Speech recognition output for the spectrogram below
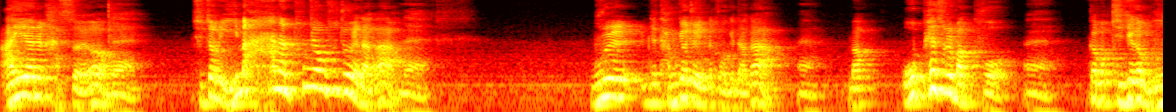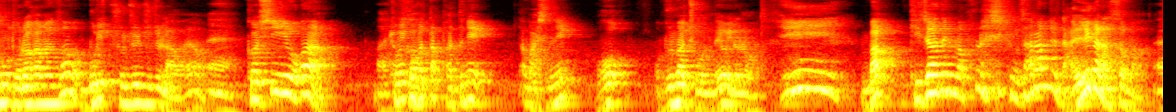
IR을 갔어요. 네. 진짜로 이만한 투명 수조에다가 네. 물 이제 담겨져 있는 거기다가 네. 막 오폐수를 막 부어. 네. 그러니까 막 기계가 뭉 돌아가면서 물이 줄줄줄 나와요. 네. 그걸 CEO가. 종이컵을 딱 봤더니 딱 마시더니 어 물맛 좋은데요 이러는. 막 기자들이 막 플래시키고 사람들이 난리가 났어 막. 네.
